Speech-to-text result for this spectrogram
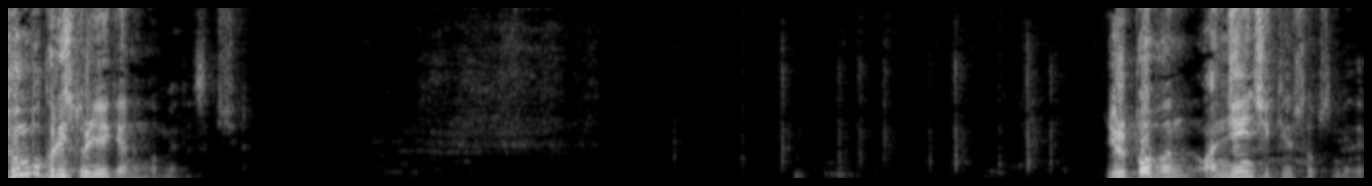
전부 그리스도를 얘기하는 겁니다, 사실. 율법은 완전히 지킬 수 없습니다.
